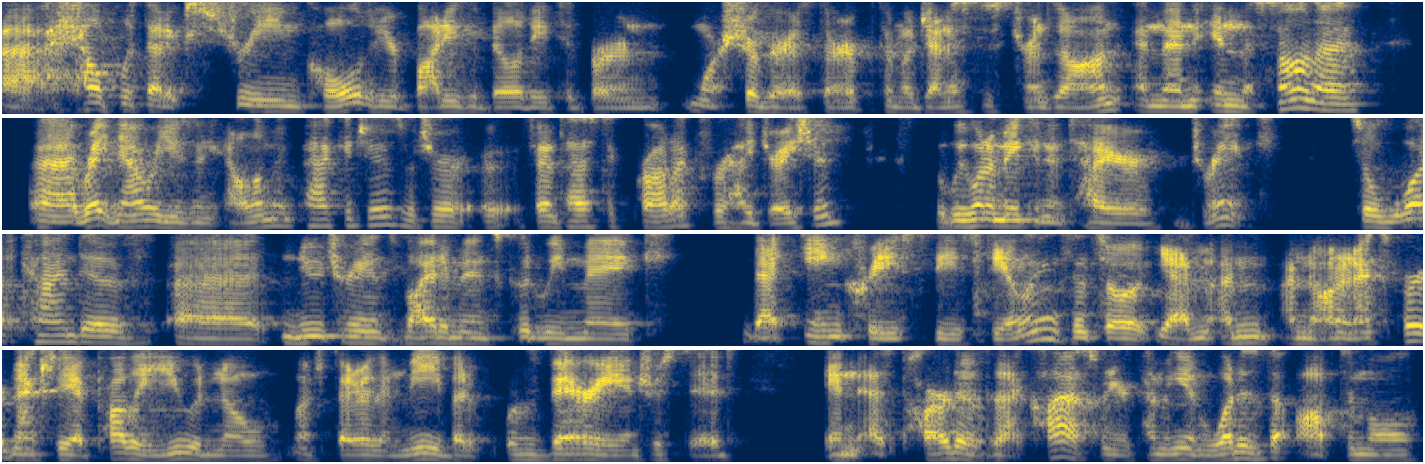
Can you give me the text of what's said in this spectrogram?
uh, help with that extreme cold, your body's ability to burn more sugar as thermogenesis turns on, and then in the sauna uh, right now, we're using element packages, which are a fantastic product for hydration, but we want to make an entire drink. So, what kind of uh, nutrients, vitamins could we make that increase these feelings? And so, yeah, I'm, I'm, I'm not an expert, and actually, I probably you would know much better than me, but we're very interested in as part of that class when you're coming in, what is the optimal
